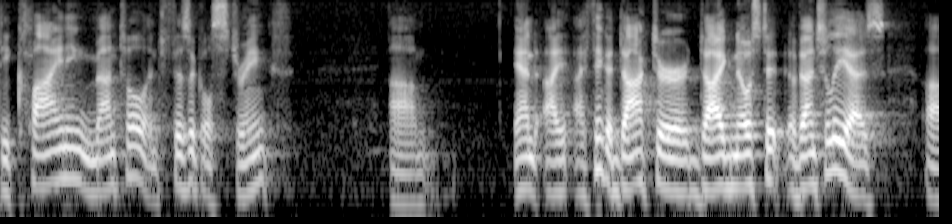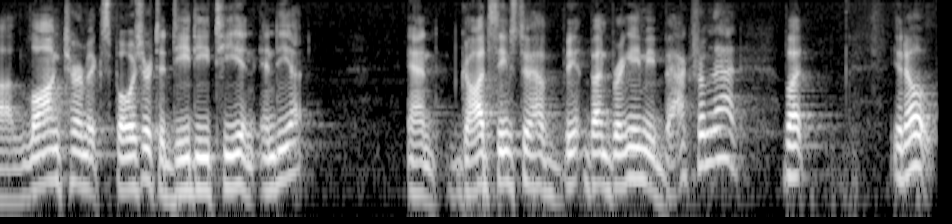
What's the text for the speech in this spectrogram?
declining mental and physical strength. Um, and I, I, think a doctor diagnosed it eventually as uh, long term exposure to DDT in India. And God seems to have been bringing me back from that. But, you know,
